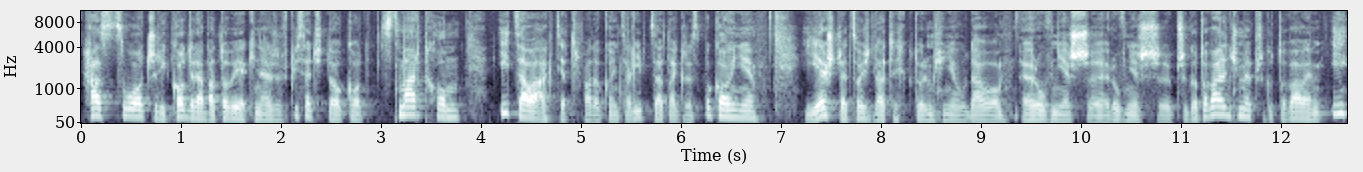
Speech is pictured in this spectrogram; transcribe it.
Hasło, czyli kod rabatowy, jaki należy wpisać, to kod Smart Home i cała akcja trwa do końca lipca, także spokojnie. Jeszcze coś dla tych, którym się nie udało, również, również przygotowaliśmy, przygotowałem i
